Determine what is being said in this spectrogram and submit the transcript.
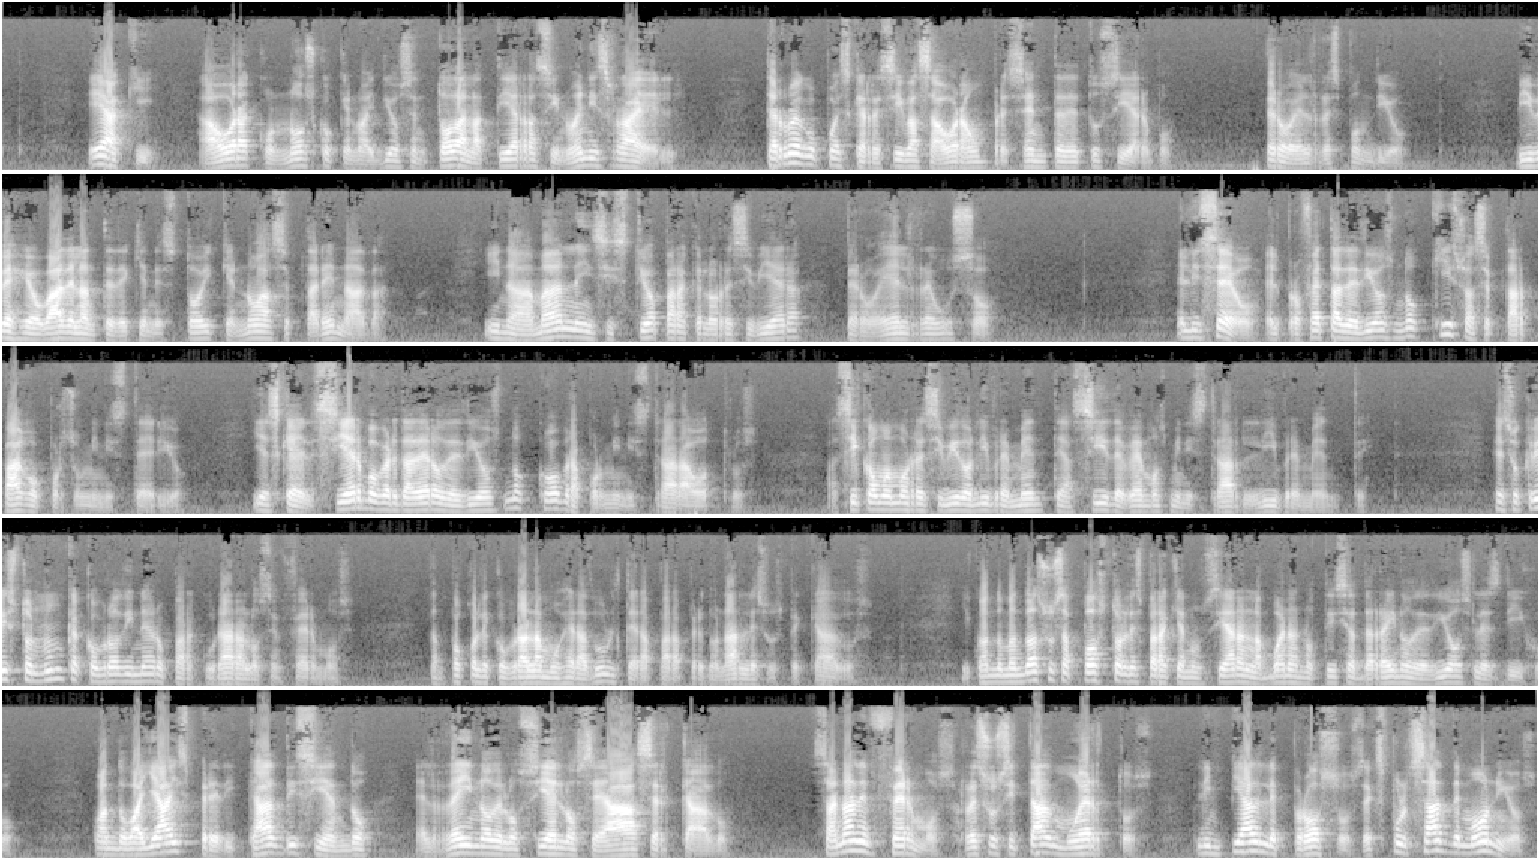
He aquí, ahora conozco que no hay Dios en toda la tierra sino en Israel. Te ruego pues que recibas ahora un presente de tu siervo. Pero él respondió, Vive Jehová delante de quien estoy, que no aceptaré nada. Y Naamán le insistió para que lo recibiera, pero él rehusó. Eliseo, el profeta de Dios, no quiso aceptar pago por su ministerio. Y es que el siervo verdadero de Dios no cobra por ministrar a otros, Así como hemos recibido libremente, así debemos ministrar libremente. Jesucristo nunca cobró dinero para curar a los enfermos, tampoco le cobró a la mujer adúltera para perdonarle sus pecados. Y cuando mandó a sus apóstoles para que anunciaran las buenas noticias del reino de Dios, les dijo, Cuando vayáis, predicad diciendo, el reino de los cielos se ha acercado. Sanad enfermos, resucitad muertos, limpiad leprosos, expulsad demonios,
